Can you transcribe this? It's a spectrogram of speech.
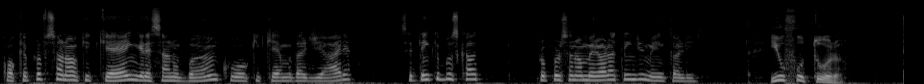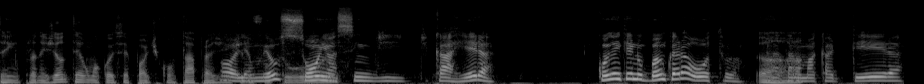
qualquer profissional que quer ingressar no banco ou que quer mudar de área. Você tem que buscar proporcionar o melhor atendimento ali. E o futuro? Tem planejando? Tem alguma coisa que você pode contar pra gente? Olha, o do meu futuro? sonho assim de, de carreira, quando eu entrei no banco era outro. Era estar Aham. numa carteira.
